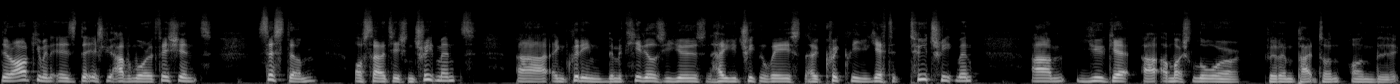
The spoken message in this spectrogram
Their argument is that if you have a more efficient system, of sanitation treatment, uh, including the materials you use and how you treat the waste, how quickly you get it to treatment, um, you get a, a, much lower impact on on the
